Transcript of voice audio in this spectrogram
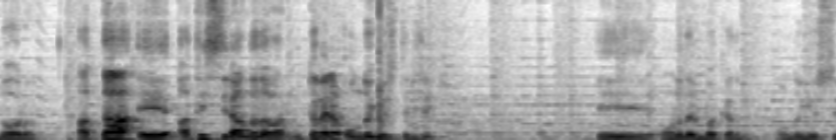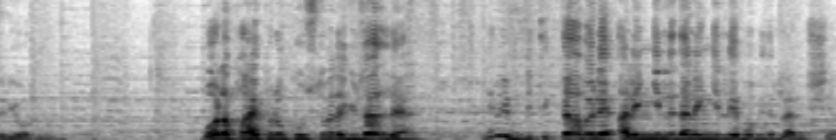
Doğru. Hatta e, ateş silahında da var. Muhtemelen onu da gösterecek. E, ona da bir bakalım. Onu da gösteriyor mu? Bu arada Piper'ın kostümü de güzel de ne bileyim bir tık daha böyle alengirli dalengirli yapabilirlermiş ya.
